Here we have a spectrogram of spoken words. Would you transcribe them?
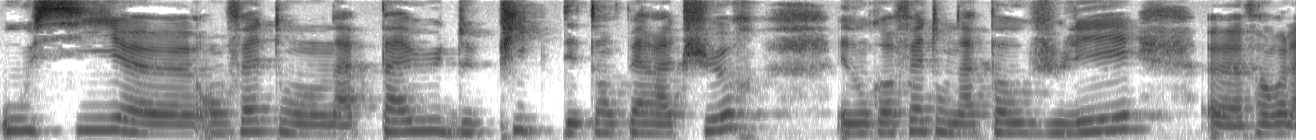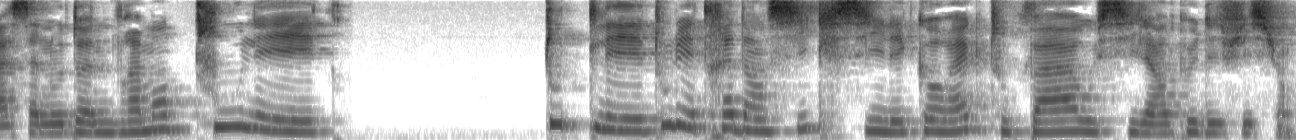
ou si euh, en fait on n'a pas eu de pic des températures, et donc en fait on n'a pas ovulé. Euh, enfin voilà, ça nous donne vraiment tous les toutes les, tous les traits d'un cycle, s'il est correct ou pas, ou s'il est un peu déficient.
